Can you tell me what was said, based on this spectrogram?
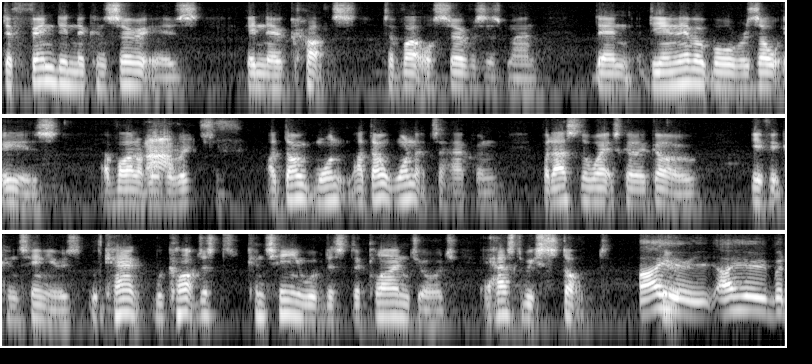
defending the conservatives in their cuts to vital services, man, then the inevitable result is a violent revolution. I don't want I don't want it to happen, but that's the way it's going to go if it continues. We can't we can't just continue with this decline, George. It has to be stopped. I Here. hear you. I hear you. But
